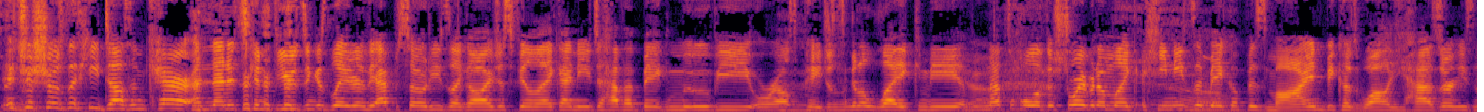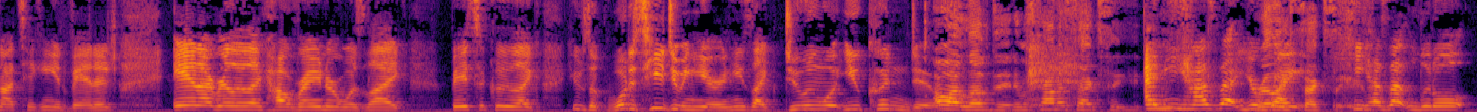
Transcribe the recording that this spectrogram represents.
It just shows that he doesn't care, and then it's confusing. Because later in the episode, he's like, "Oh, I just feel like I need to have a big movie, or else mm. Paige isn't gonna like me." I mean, that's a whole other story. But I'm like, he needs to make up his mind because while he has her, he's not taking advantage. And I really like how Rainer was like, basically, like he was like, "What is he doing here?" And he's like, "Doing what you couldn't do." Oh, I loved it. It was kind of sexy. and he has that. You're really right. sexy. He has that little.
